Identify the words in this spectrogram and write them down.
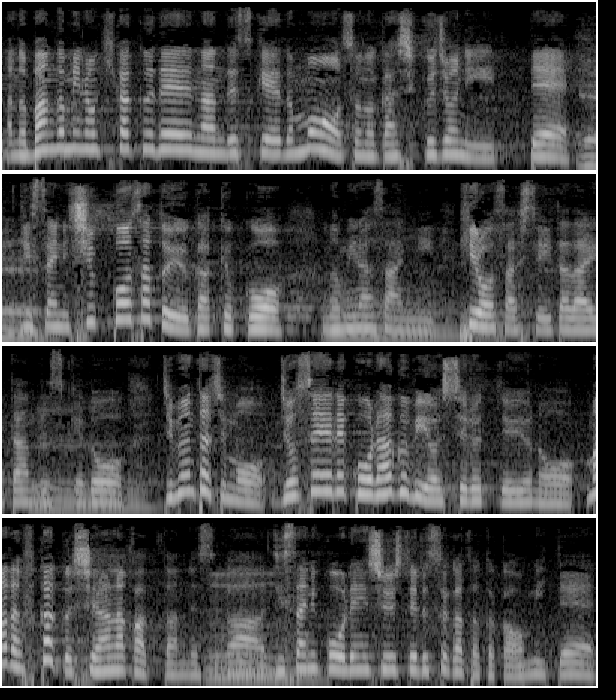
あの番組の企画でなんですけれどもその合宿所に行って、ええ。実際に出向さという楽曲をあの皆さんに披露させていただいたんですけど、自分たちも女性でこうラグビーをしてるっていうのをまだ深く知らなかったんですが、実際にこう練習してる姿とかを見て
